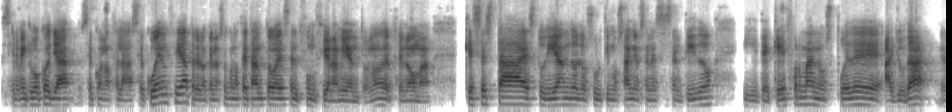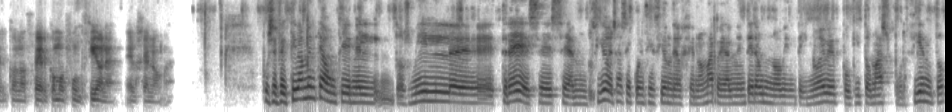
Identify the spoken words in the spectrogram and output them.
Si no me equivoco, ya se conoce la secuencia, pero lo que no se conoce tanto es el funcionamiento del genoma. ¿Qué se está estudiando en los últimos años en ese sentido y de qué forma nos puede ayudar el conocer cómo funciona el genoma? Pues efectivamente, aunque en el 2003 eh, se anunció esa secuenciación del genoma, realmente era un 99, poquito más por ciento,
